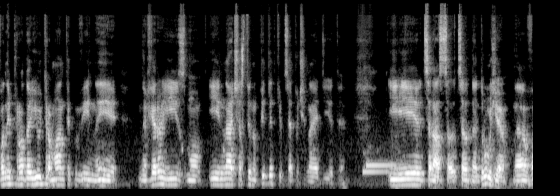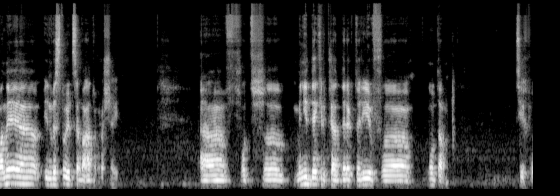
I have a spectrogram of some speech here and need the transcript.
вони продають романтику війни, героїзму, і на частину підлітків це починає діяти. І це раз, це, це одне. Друге, е, вони інвестують це багато грошей. От мені декілька директорів, ну там цих е,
